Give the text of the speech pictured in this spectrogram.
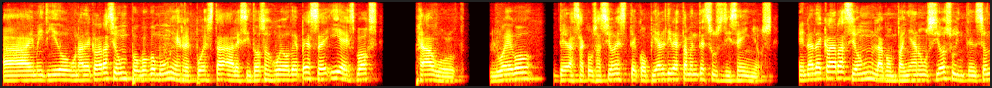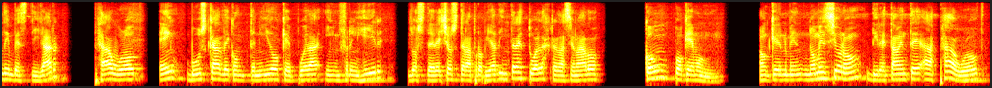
ha emitido una declaración poco común en respuesta al exitoso juego de PC y Xbox Power World, luego de las acusaciones de copiar directamente sus diseños. En la declaración, la compañía anunció su intención de investigar Power World en busca de contenido que pueda infringir los derechos de la propiedad intelectual relacionado con Pokémon. Aunque no mencionó directamente a Power World,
